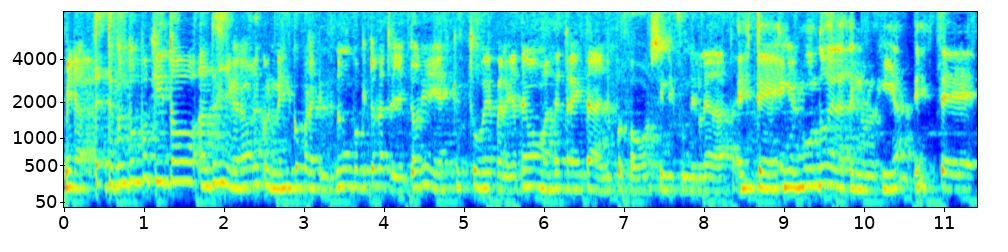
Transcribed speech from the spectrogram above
mira, te, cuento un poquito antes de llegar ahora con México para que entiendan un poquito la trayectoria y es que estuve, bueno, ya tengo más de 30 años, por favor, sin difundir la edad, este, en el mundo de la tecnología, este,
